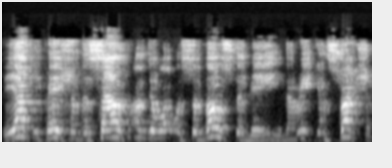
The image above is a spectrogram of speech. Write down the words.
the occupation of the South under what was supposed to be the Reconstruction,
